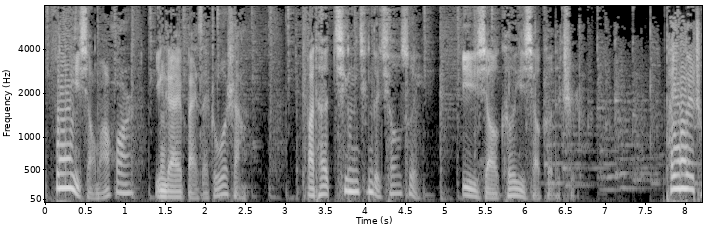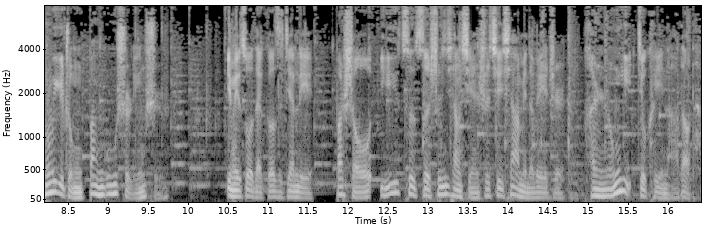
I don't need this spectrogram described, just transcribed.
蜂蜜小麻花应该摆在桌上，把它轻轻的敲碎，一小颗一小颗的吃。它应该成为一种办公室零食，因为坐在格子间里，把手一次次伸向显示器下面的位置，很容易就可以拿到它。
